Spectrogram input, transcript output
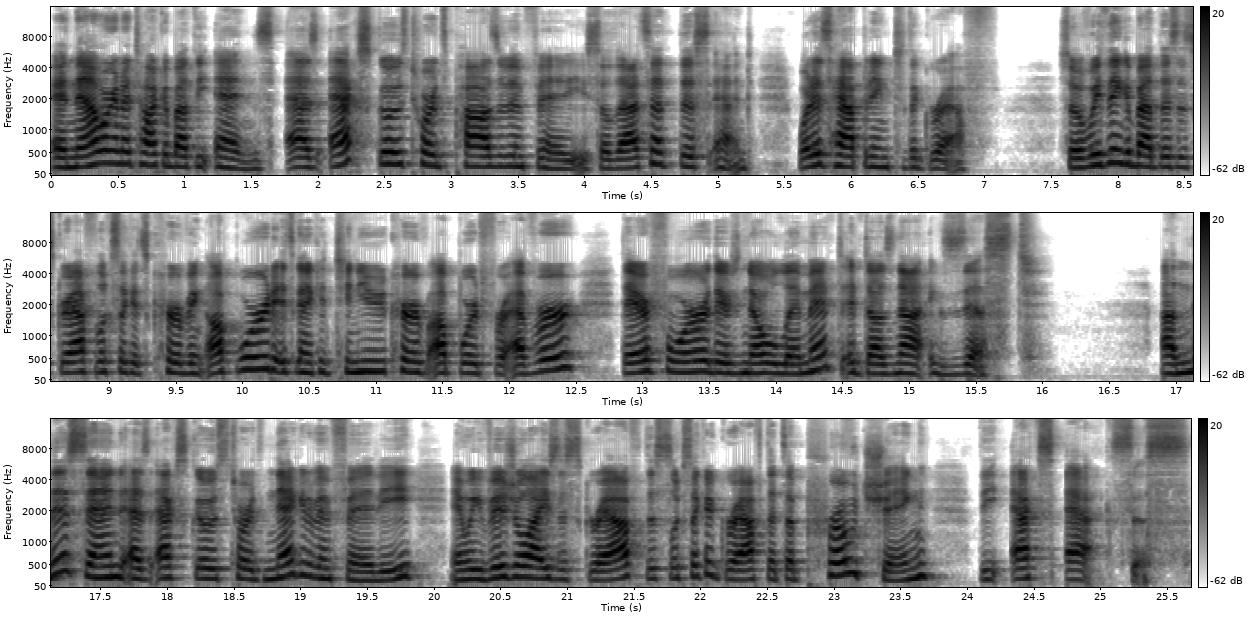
And now we're going to talk about the ends. As x goes towards positive infinity, so that's at this end, what is happening to the graph? So if we think about this, this graph looks like it's curving upward. It's going to continue to curve upward forever. Therefore, there's no limit. It does not exist. On this end, as x goes towards negative infinity, and we visualize this graph, this looks like a graph that's approaching the x-axis,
